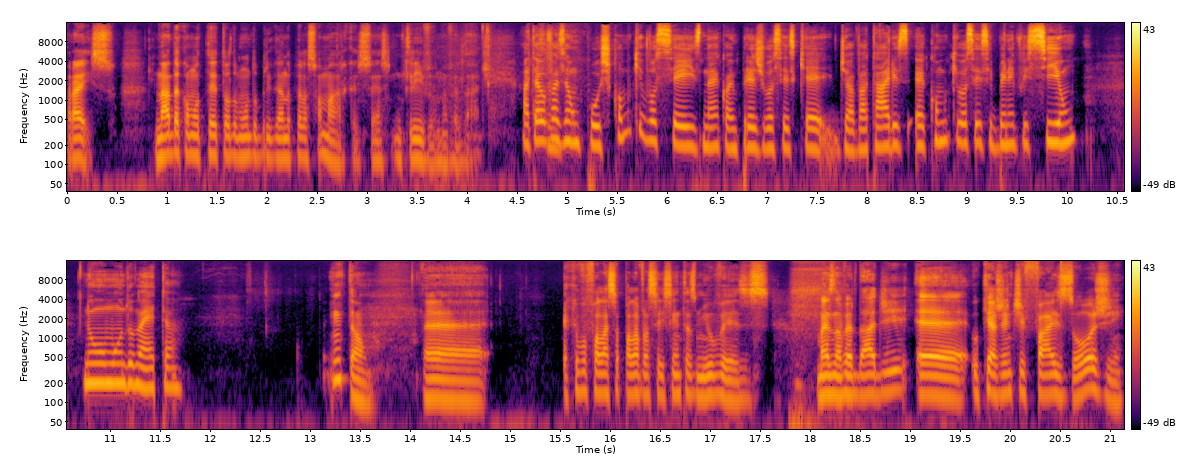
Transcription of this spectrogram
para isso. Nada como ter todo mundo brigando pela sua marca. Isso é incrível, na verdade. Até vou fazer um push. Como que vocês, né, com a empresa de vocês que é de avatares, é como que vocês se beneficiam no mundo meta? Então, é, é que eu vou falar essa palavra 600 mil vezes. Mas, na verdade, é, o que a gente faz hoje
